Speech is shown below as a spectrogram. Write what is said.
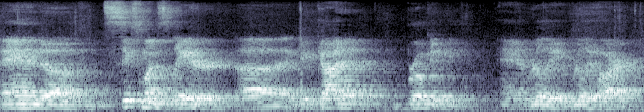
and um, six months later, uh, God had broken me, and really, really hard.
